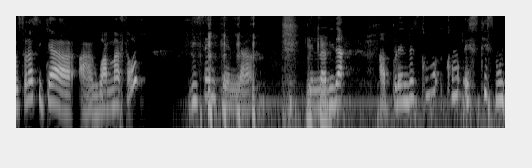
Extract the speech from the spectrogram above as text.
pues ahora sí que a, guamazos, dicen que en la, en la vida aprendes, ¿cómo, ¿cómo? Es que es muy,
